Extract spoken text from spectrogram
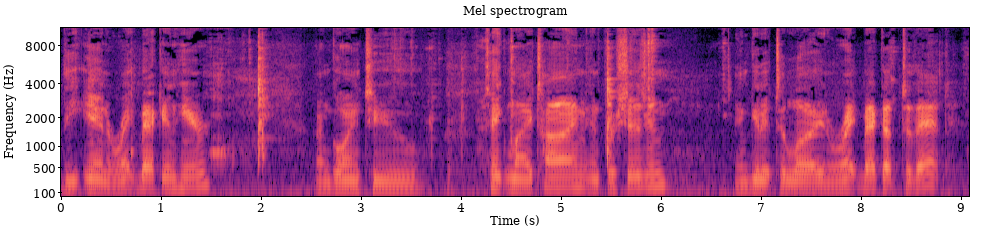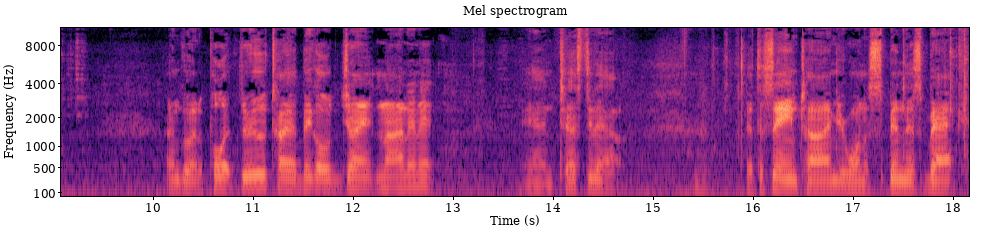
the end right back in here. I'm going to take my time and precision and get it to line right back up to that. I'm going to pull it through, tie a big old giant knot in it, and test it out. At the same time, you want to spin this back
